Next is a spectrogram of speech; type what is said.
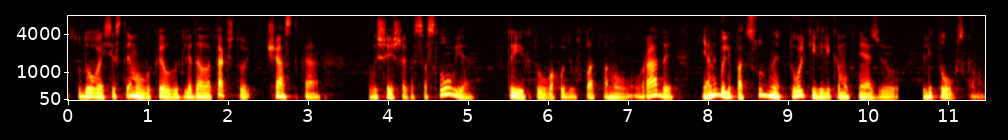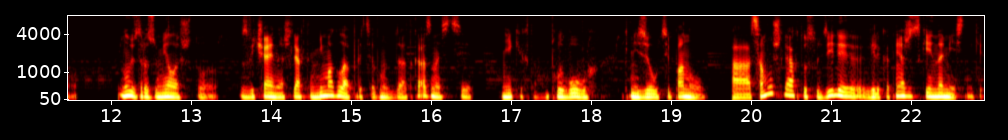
судовая сістэма вКл выглядала так што частка вышэйшага саслоўя тых хто ўваходзіў склад пану рады яны былі падсудны толькі великкаму князю літоўскаму ну і зразумела что звычайная шляхта не могла прыцягнуць да адказнасці нейкіх там уплывовых князёў ці паноў а саму шляхту судзілі великакняжацкія намеснікі.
